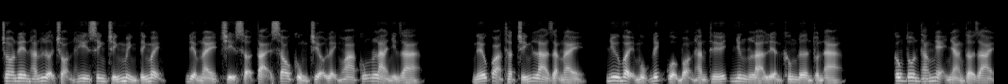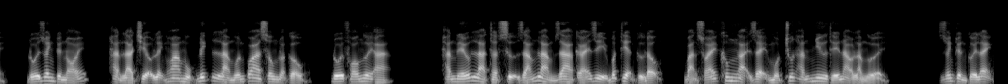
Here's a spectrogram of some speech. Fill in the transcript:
cho nên hắn lựa chọn hy sinh chính mình tính mệnh, điểm này chỉ sợ tại sau cùng triệu lệnh hoa cũng là nhìn ra. Nếu quả thật chính là dạng này, như vậy mục đích của bọn hắn thế nhưng là liền không đơn thuần a. Công tôn thắng nhẹ nhàng thở dài, đối doanh Tuyền nói, hẳn là triệu lệnh hoa mục đích là muốn qua sông đoạt cầu, đối phó ngươi a. Hắn nếu là thật sự dám làm ra cái gì bất thiện cử động, bản soái không ngại dạy một chút hắn như thế nào làm người. Doanh Tuyền cười lạnh,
